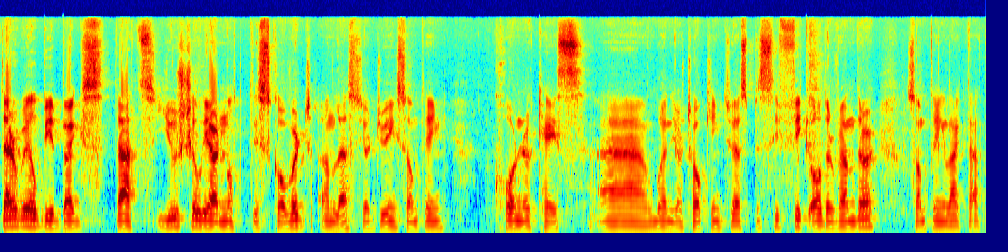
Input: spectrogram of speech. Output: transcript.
there will be bugs that usually are not discovered unless you're doing something corner case uh, when you're talking to a specific other vendor, something like that.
